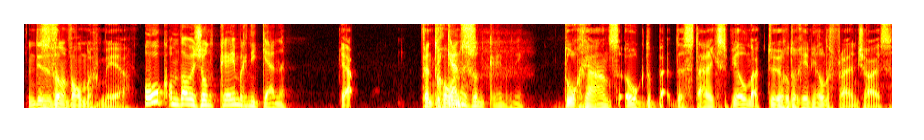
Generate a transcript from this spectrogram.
In deze film valt nog mee, ja. Ook omdat we John Kramer niet kennen. ja. Ik vind We kennen trouwens John Kramer niet. doorgaans ook de, de sterkst spelende acteur doorheen heel de franchise.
